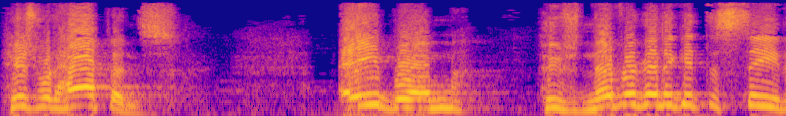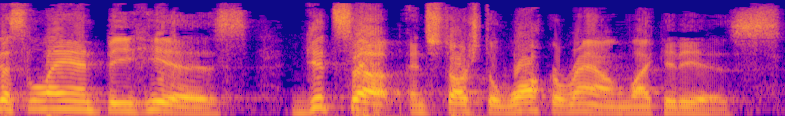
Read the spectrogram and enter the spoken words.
Here's what happens. Abram, who's never going to get to see this land be his, gets up and starts to walk around like it is.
